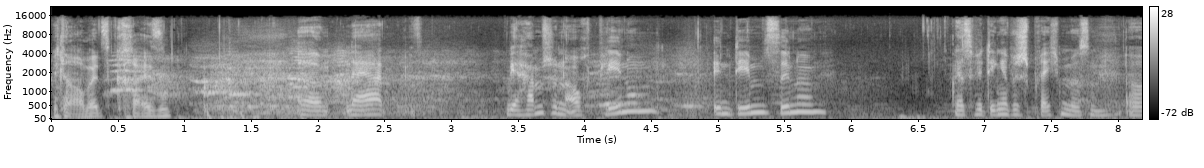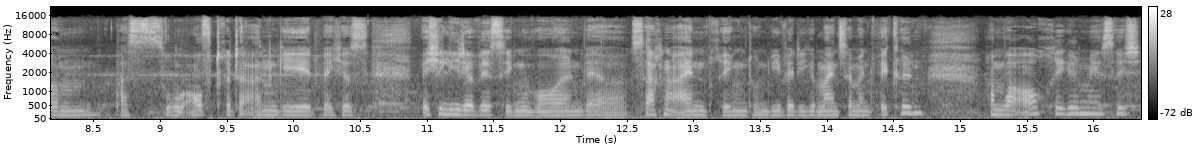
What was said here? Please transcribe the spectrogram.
in Arbeitskreisen. Ähm, naja, wir haben schon auch Plenum in dem Sinne, dass wir Dinge besprechen müssen, ähm, was so Auftritte angeht, welches, welche Lieder wir singen wollen, wer Sachen einbringt und wie wir die gemeinsam entwickeln, haben wir auch regelmäßig.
